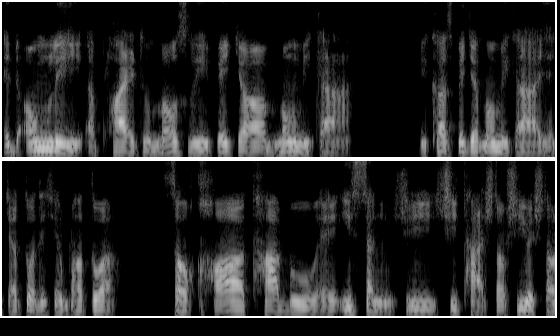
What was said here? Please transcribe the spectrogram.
it only apply to mostly bây giờ mong because bây giờ mong mi cả thì cho tôi thì không bao tôi so khó taboo ấy ít sinh chỉ chỉ thả sau chỉ về sau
